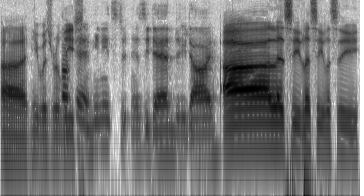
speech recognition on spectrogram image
Uh, and he was released. Him. He needs to. Is he dead? Did he die? Uh, let's see, let's see, let's see.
